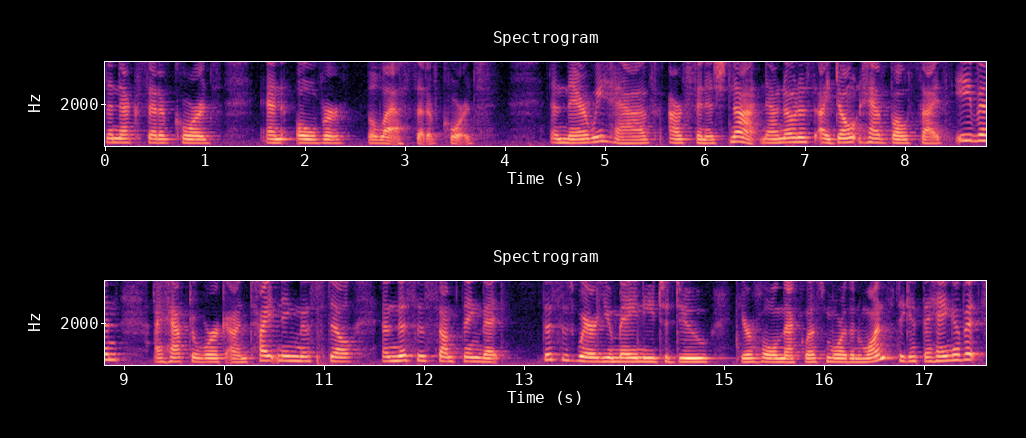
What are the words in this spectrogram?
the next set of cords, and over the last set of cords. And there we have our finished knot. Now notice I don't have both sides even. I have to work on tightening this still. And this is something that, this is where you may need to do your whole necklace more than once to get the hang of it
